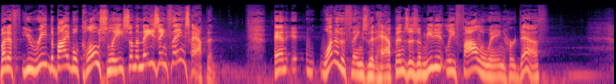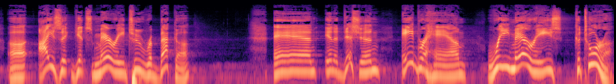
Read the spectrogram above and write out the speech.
But if you read the Bible closely, some amazing things happen. And it, one of the things that happens is immediately following her death, uh, Isaac gets married to Rebekah. And in addition, Abraham remarries Keturah.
